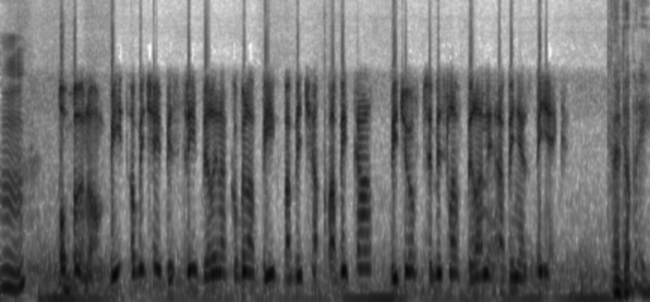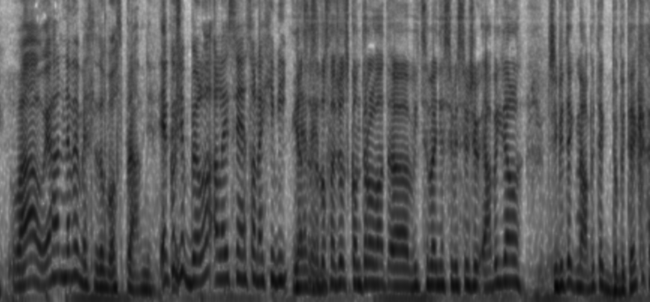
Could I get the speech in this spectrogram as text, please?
Hm. pobl, no. Být obyčej bystrý, bylina, kobila, bík, babiča, babika, Bidžov, Přibyslav, Bilany, Hrabině, Zbyněk. To je dobrý. Wow, já nevím, jestli to bylo správně. Jakože bylo, ale jestli něco nechybí, Já nevím. jsem se to snažil zkontrolovat, uh, víceméně si myslím, že já bych dal příbytek, nábytek, dobytek.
